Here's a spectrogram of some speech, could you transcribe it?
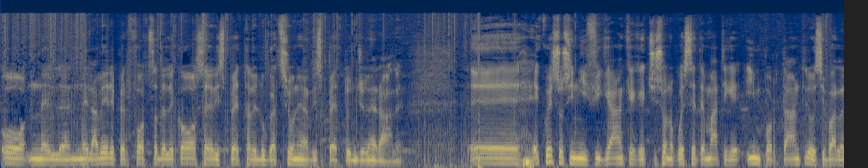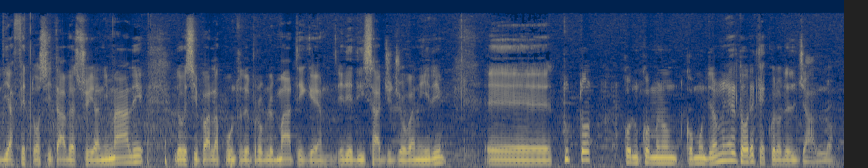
o nel, nell'avere per forza delle cose rispetto all'educazione e al rispetto in generale e, e questo significa anche che ci sono queste tematiche importanti dove si parla di affettuosità verso gli animali, dove si parla appunto delle problematiche e dei disagi giovanili, eh, tutto con, con un comune denominatore che è quello del giallo.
